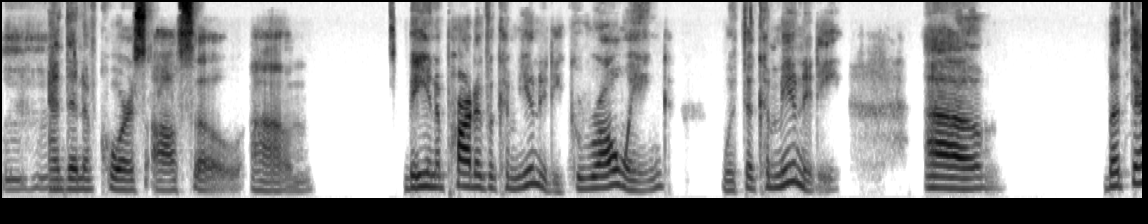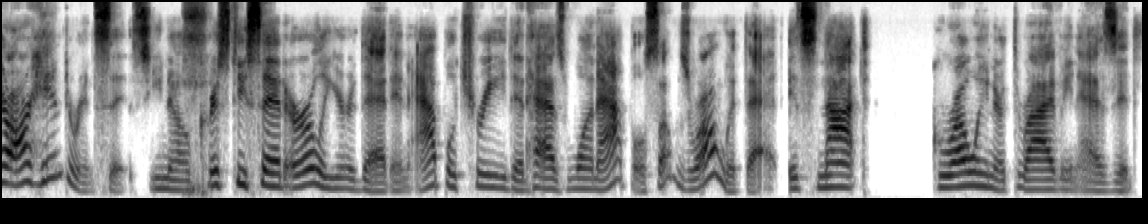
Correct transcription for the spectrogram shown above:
mm-hmm. and then, of course, also um, being a part of a community, growing with the community. Um, but there are hindrances. You know, Kristie said earlier that an apple tree that has one apple, something's wrong with that. It's not growing or thriving as it's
